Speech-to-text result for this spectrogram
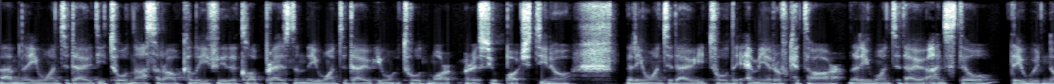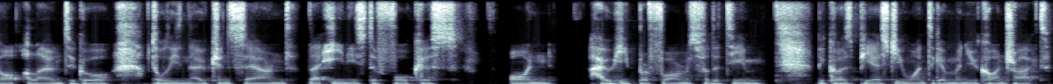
um, that he wanted out. He told Nasser Al Khelaifi, the club president, that he wanted out. He told Mauricio Pochettino that he wanted out. He told the Emir of Qatar that he wanted out, and still they would not allow him to go. I'm told he's now concerned that he needs to focus on how he performs for the team because PSG want to give him a new contract.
